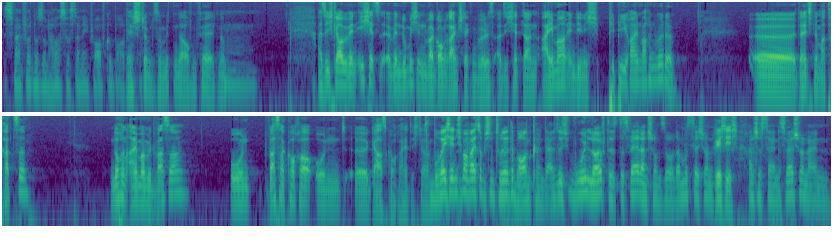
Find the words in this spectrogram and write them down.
Das war einfach nur so ein Haus, was dann irgendwo aufgebaut ja wurde. stimmt, so mitten da auf dem Feld, ne? Mhm. Also ich glaube, wenn ich jetzt, äh, wenn du mich in einen Waggon reinstecken würdest, also ich hätte da einen Eimer, in den ich Pipi reinmachen würde. Äh, da hätte ich eine Matratze, noch einen Eimer mit Wasser und Wasserkocher und äh, Gaskocher hätte ich da. Wobei ich ja nicht mal weiß, ob ich eine Toilette bauen könnte. Also ich, wohin läuft das? Das wäre dann schon so. Da muss ja schon Richtig. Anschluss sein. Das wäre schon ein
